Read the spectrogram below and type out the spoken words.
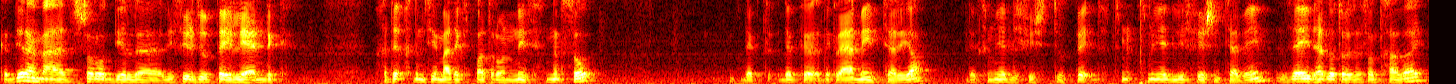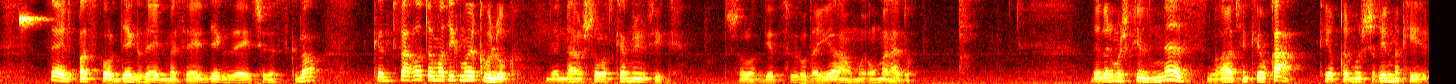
كديرها مع الشروط ديال les fiches de paie اللي عندك. خدمتي مع داك ال patron نفسه. داك داك داك العامين التالية داك 8 les fiches de paie 8 les fiches متابعين زايد هاد l'autorisation travail زايد ال passeport ديالك زايد المسائل ديالك زايد شهاده السكنة. كتدفع automatiquement يقبلوك لأن الشروط كاملين فيك. الشروط ديال التسوية الوضعية هما هادو. دابا المشكل الناس الغلط فين كيوقع؟ كيوقع المشغل ما كي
